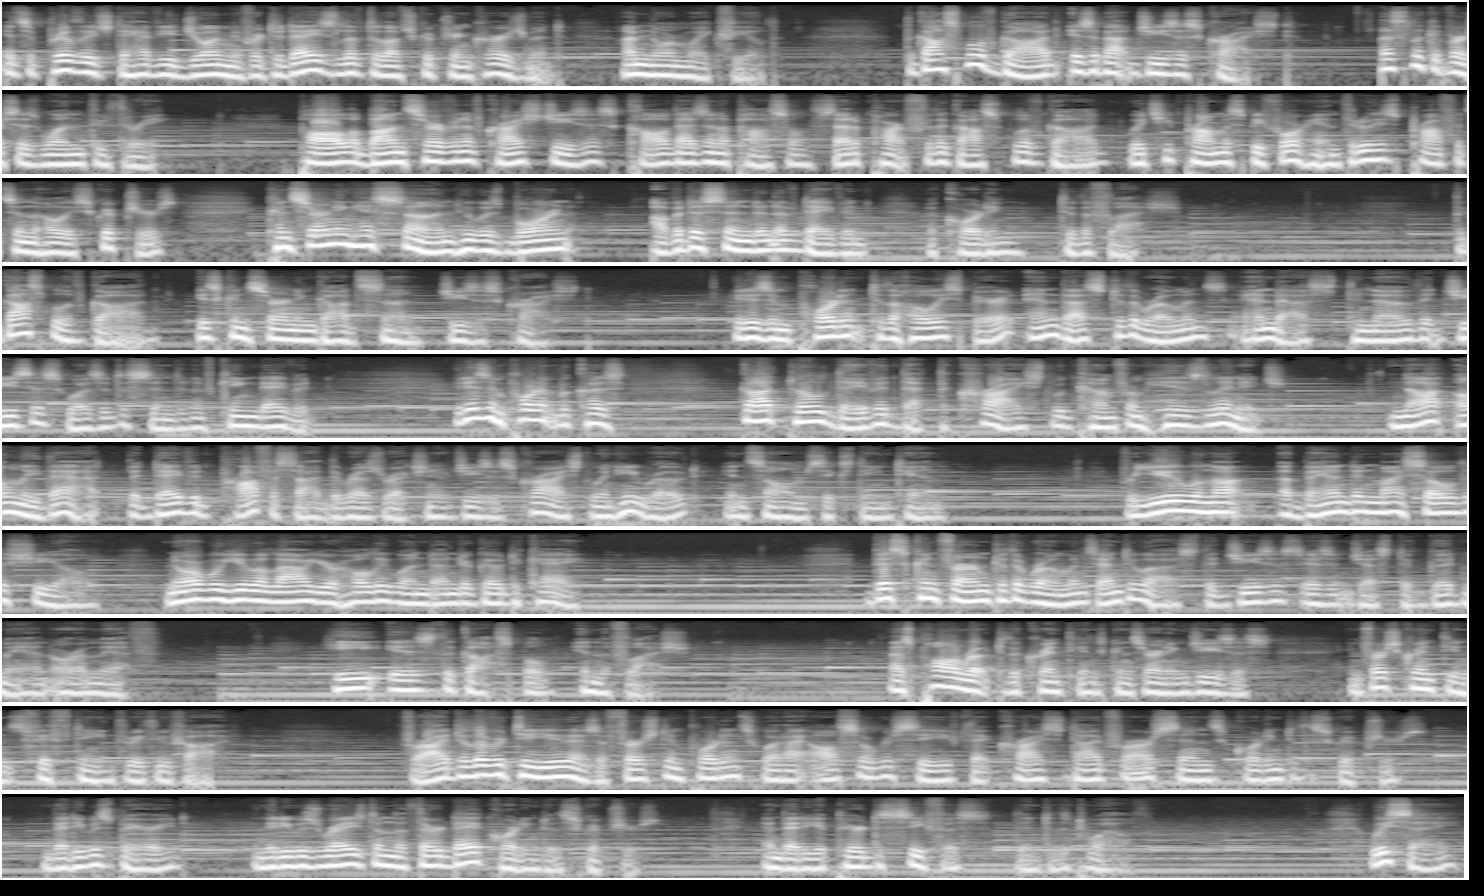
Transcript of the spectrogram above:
It's a privilege to have you join me for today's Live to Love Scripture encouragement. I'm Norm Wakefield. The gospel of God is about Jesus Christ. Let's look at verses 1 through 3. Paul, a bondservant of Christ Jesus, called as an apostle, set apart for the gospel of God, which he promised beforehand through his prophets in the Holy Scriptures, concerning his Son, who was born of a descendant of David according to the flesh. The gospel of God is concerning God's Son, Jesus Christ. It is important to the Holy Spirit and thus to the Romans and us to know that Jesus was a descendant of King David. It is important because God told David that the Christ would come from his lineage. Not only that, but David prophesied the resurrection of Jesus Christ when he wrote in Psalm 16:10, "For you will not abandon my soul to Sheol, nor will you allow your Holy One to undergo decay. This confirmed to the Romans and to us that Jesus isn't just a good man or a myth. He is the gospel in the flesh. As Paul wrote to the Corinthians concerning Jesus in 1 Corinthians 15 3 through 5. For I delivered to you as of first importance what I also received that Christ died for our sins according to the Scriptures, that he was buried and that he was raised on the third day according to the Scriptures, and that he appeared to Cephas, then to the twelve. We say,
